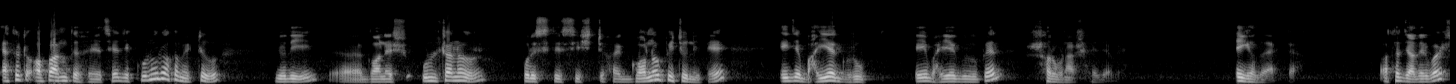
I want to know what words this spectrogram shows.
এতটা অপান্ত হয়েছে যে কোনো রকম একটু যদি গণেশ উল্টানোর পরিস্থিতির সৃষ্টি হয় গণপিটুনিতে, এই যে ভাইয়া গ্রুপ এই ভাইয়া গ্রুপের সর্বনাশ হয়ে যাবে। এই গেল একটা। অর্থাৎ যাদের বয়স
